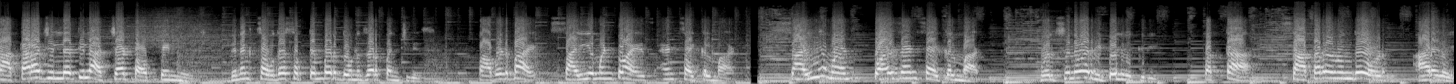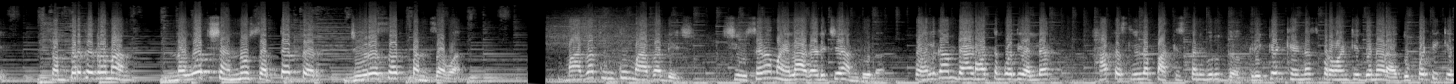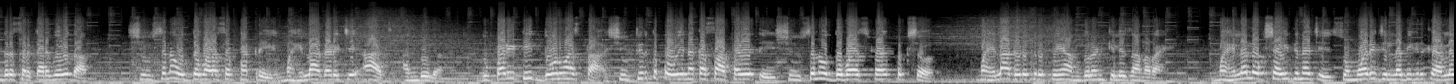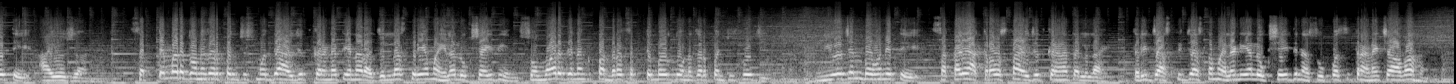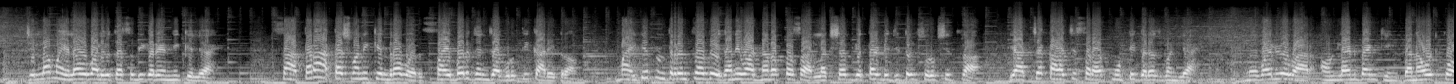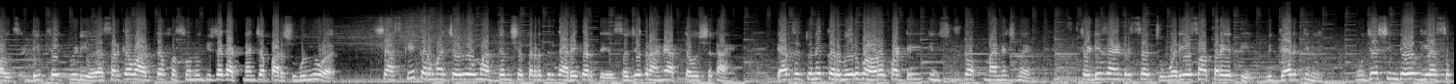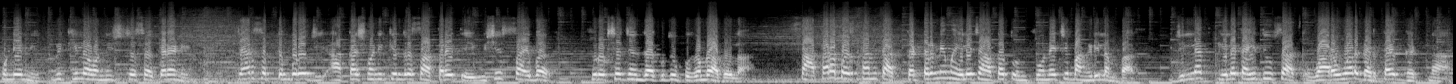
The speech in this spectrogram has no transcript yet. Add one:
सातारा जिल्ह्यातील आजच्या top ten news दिनांक चौदा सप्टेंबर दोन हजार पंचवीस. Powered by Sai Aman toys and cycle mart Sai Aman toys and cycle mart wholesale व रिटेल विक्री. पत्ता सातारा नंदोड आरळे. संपर्क क्रमांक नव्वद शहाण्णव सत्याहत्तर झिरो सात पंचावन्न. माझा कुंकू माझा देश. शिवसेना महिला आघाडीचे आंदोलन. पहलगाम बॅड आतंकवादी हल्ल्यात हात असलेल्या पाकिस्तान विरुद्ध क्रिकेट खेळण्यास परवानगी देणारा दुपट्टी केंद्र सरकार विरोधात शिवसेना उद्धव बाळासाहेब ठाकरे महिला आघाडीचे आज आंदोलन. दुपारी ठीक दोन वाजता शिवतीर्थ पवई नाका सातारा येथे शिवसेना उद्धव बाळासाहेब पक्ष महिला आघाडीतर्फे हे आंदोलन केले जाणार आहे. महिला लोकशाही दिनाचे सोमवारी जिल्हाधिकारी कार्यालय येथे आयोजन. सप्टेंबर दोन हजार पंचवीसमध्ये आयोजित करण्यात येणारा जिल्हास्तरीय महिला लोकशाही दिन सोमवार दिनांक पंधरा सप्टेंबर दोन हजार पंचवीस रोजी नियोजन भवन येथे सकाळी अकरा वाजता आयोजित करण्यात आलेला आहे. तरी जास्तीत जास्त महिलांनी या लोकशाही दिनास उपस्थित राहण्याचे आवाहन जिल्हा महिला व बालविकास अधिकारी यांनी केले आहे. सातारा आकाशवाणी केंद्रावर सायबर जनजागृती कार्यक्रम. माहिती तंत्रज्ञानाचा वेगाने वाढणारा प्रसार लक्षात घेता डिजिटल सुरक्षितता ही आजच्या काळाची सर्वात मोठी गरज बनली आहे. मोबाईल व्यवहार ऑनलाईन बँकिंग बनावट कॉल्स डीपफेक व्हिडिओ यासारख्या वाढत्या फसवणुकीच्या घटनांच्या पार्श्वभूमीवर शासकीय कर्मचारी व माध्यम क्षेत्रातील कार्यकर्ते सजग राहणे अत्यावश्यक आहे. याच हेतूने Karmaveer Bhaurao Patil institute of management studies and research वरिय Satara येथील विद्यार्थिनी पूजा शिंदे व दिया सकुंड यांनी विखिल अवनिष्ठ सहकार्याने चार सप्टेंबर रोजी आकाशवाणी केंद्र सातारा येथे विशेष सायबर सुरक्षा जनजागृती उपक्रम राबवला. सातारा बसस्थानकात कट्टरने महिलेच्या हातातून सोन्याची बांगडी लंपात. जिल्ह्यात गेल्या काही दिवसात वारंवार घडतायत घटना.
